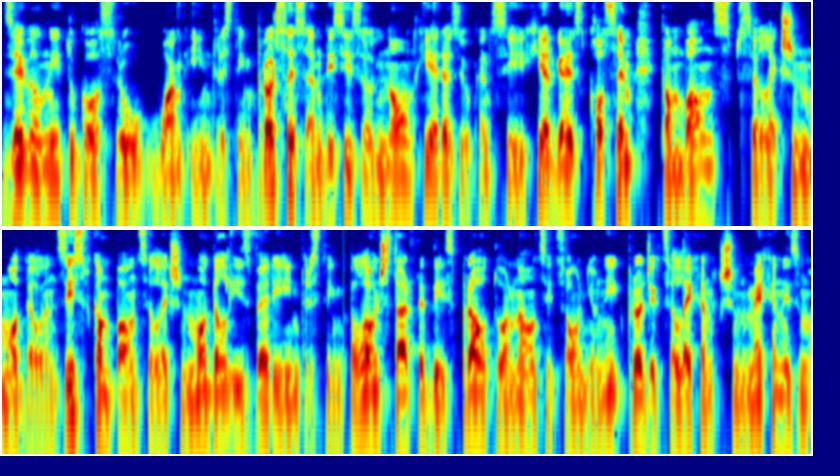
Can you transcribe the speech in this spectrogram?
they will need to go through one interesting process and this is known here as you can see here guys COSM compound selection model and this compound selection model is very interesting. Luna Starter is proud to announce its own unique project selection mechanism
